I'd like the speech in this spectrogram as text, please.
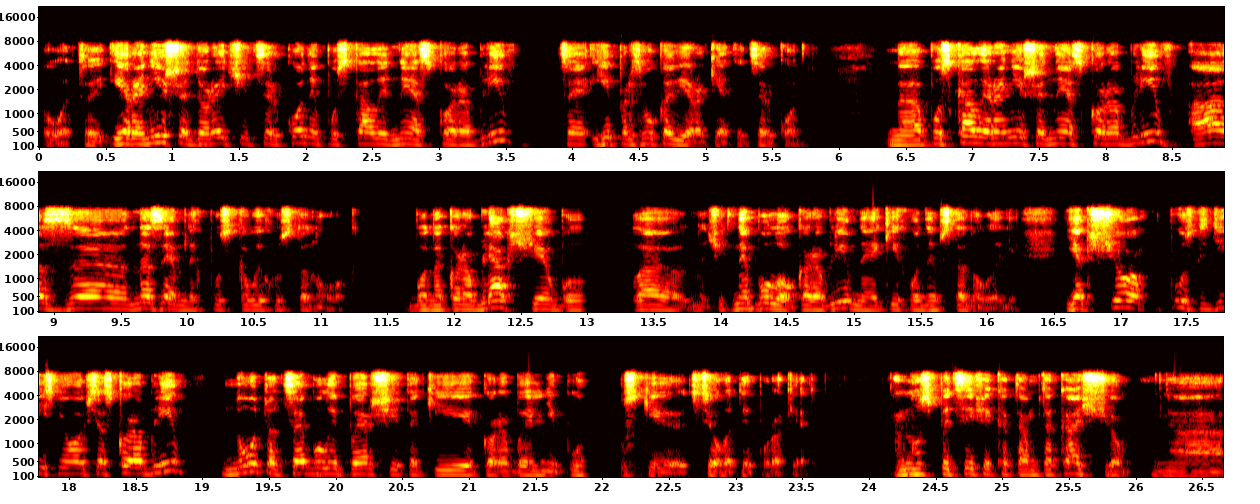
От. І раніше, до речі, циркони пускали не з кораблів, це гіперзвукові ракети циркон. Е, Пускали раніше не з кораблів, а з наземних пускових установок. Бо на кораблях ще була значить, не було кораблів, на яких вони встановлені. Якщо пуск здійснювався з кораблів, ну то це були перші такі корабельні пуски цього типу ракет. Ну, специфіка там така, що а,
